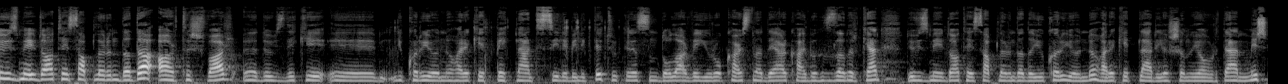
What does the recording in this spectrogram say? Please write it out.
Döviz mevduat hesaplarında da artış var. E, dövizdeki e, yukarı yönlü hareket beklentisiyle birlikte Türk lirasının dolar ve euro karşısında değer kaybı hızlanırken döviz mevduat hesaplarında da yukarı yönlü hareketler yaşanıyor denmiş.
